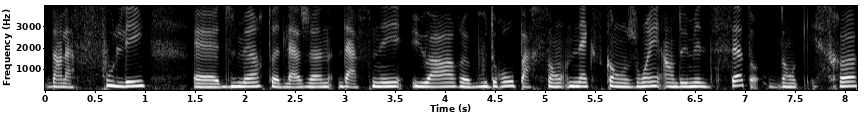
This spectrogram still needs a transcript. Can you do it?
dans la foulée du meurtre de la jeune Daphné Huard Boudreau par son ex-conjoint en 2017 donc il sera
